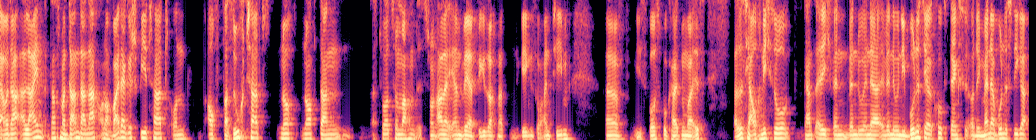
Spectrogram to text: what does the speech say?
aber da allein, dass man dann danach auch noch weitergespielt hat und auch versucht hat, noch, noch dann das Tor zu machen, ist schon aller Ehren wert. Wie gesagt, gegen so ein Team, äh, wie es Wolfsburg halt nun mal ist. Das ist ja auch nicht so, ganz ehrlich, wenn, wenn du in der, wenn du in die Bundesliga guckst, denkst du, oder die Männerbundesliga,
